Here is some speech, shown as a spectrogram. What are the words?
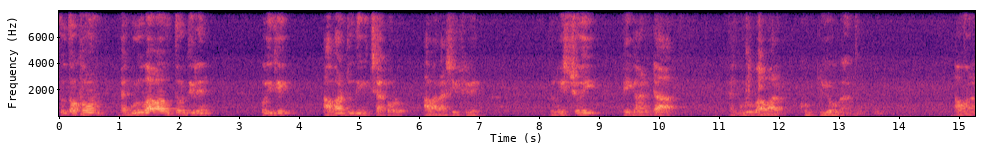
তো তখন গুরু বাবা উত্তর দিলেন, ওই যে, আবার যদি ইচ্ছা করো, আবার আসি ফিরে। তো নিশ্চয়ই এই গানটা গুরু বাবার খুব প্রিয় গান। আমার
